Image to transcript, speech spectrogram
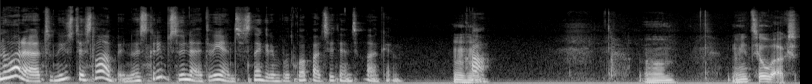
nu, varētu justies labi? Nu, es gribu svinēt viens, es negribu būt kopā ar citiem cilvēkiem. Mm -hmm. Kā? Um, nu, ja cilvēks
